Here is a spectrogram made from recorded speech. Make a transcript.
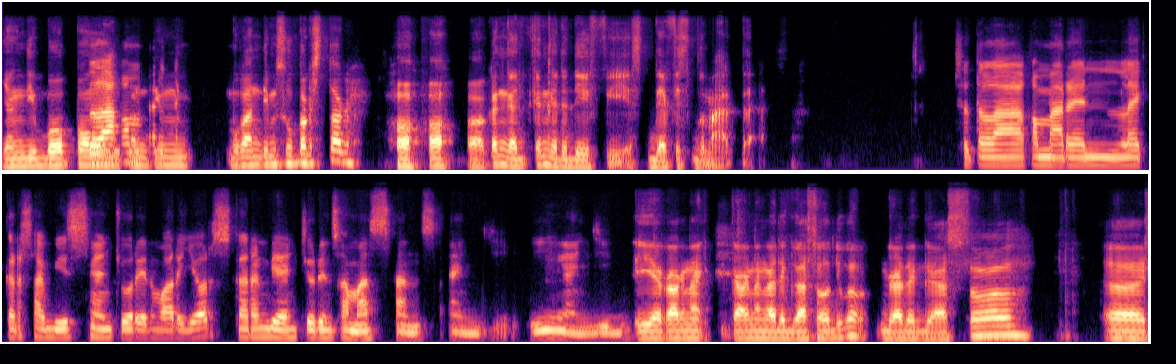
yang dibopong Setelah bukan tim bukan tim superstar ho ho ho kan nggak kan nggak ada Davis Davis belum ada Setelah kemarin Lakers habis ngancurin Warriors, sekarang dihancurin sama Suns anjing. Ih anjing. Iya karena karena nggak ada Gasol juga nggak ada Gasol. Eh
